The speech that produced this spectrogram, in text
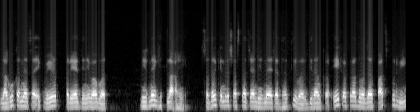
लागू करण्याचा एक वेळ पर्याय देण्याबाबत निर्णय घेतला आहे. सदर केंद्र शासनाच्या निर्णयाच्या धर्तीवर दिनांक एक अकरा दोन हजार पाच पूर्वी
